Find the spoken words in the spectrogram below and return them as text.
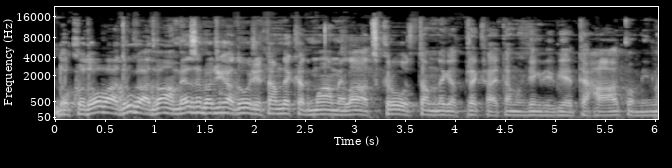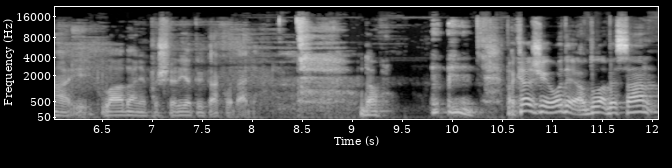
Dok od ova druga dva mezeba džihad dođe tam nekad Muame Lac, kroz, tam nekad prekraj, tamo gdje, gdje je tehakom, ima i vladanje po šerijetu i tako dalje. Dobro. Pa kaže ovdje Abdullah Besan,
